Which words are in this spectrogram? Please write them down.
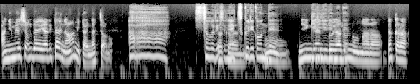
アニメーションでやりたいなみたいになっちゃうの。ああ、そうですね。作り込んで。うん人間とやるのなら、だから、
